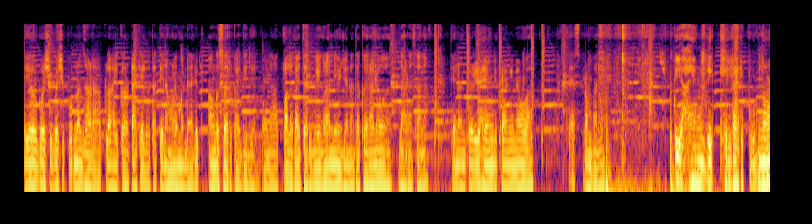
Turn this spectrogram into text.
यावर बशी बशी पूर्ण झाडा आपला ऐकर टाकेल होता. त्याच्यामुळे मग डायरेक्ट अंग सर काय दिले. आणि आत्ताला काहीतरी वेगळा नियोजन आता करा नवं झाडासाला. त्यानंतर या हँगली प्राणी नवं. त्याचप्रमाणे या हँग देखील डायरेक्ट पूर्ण.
